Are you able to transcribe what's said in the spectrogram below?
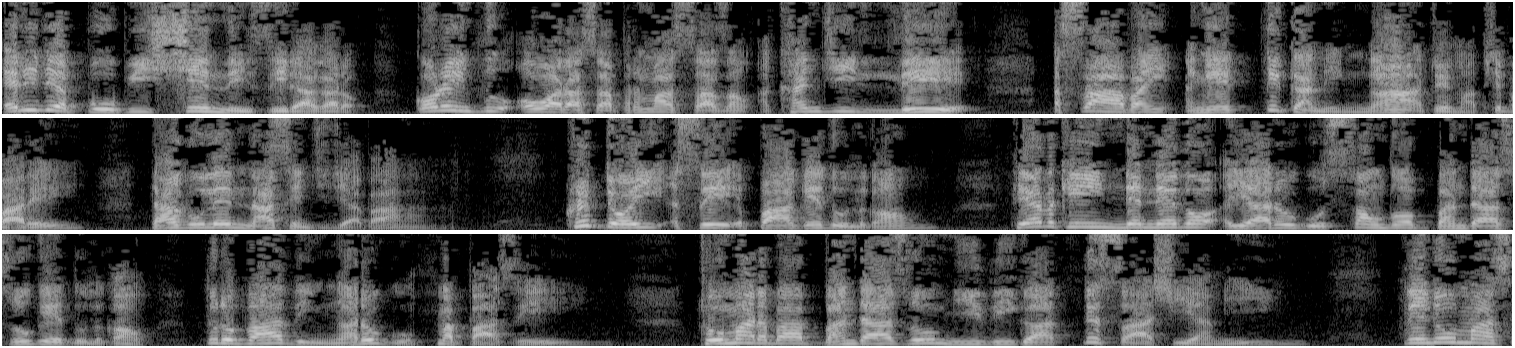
အဲ့ဒီတဲ့ပို့ပြီးရှင်းနေစေတာကတော့ ကောရိန္သုဩဝါဒစာပထမစာဆောင်အခန်းကြီး၄အစပိုင်းအငယ်၁ကနေ9အတွင်မှာဖြစ်ပါတယ်ဒါကိုလည်းနားဆင်ကြည့်ကြပါခရစ်တော်၏အစေအပါကဲ့သို့၎င်းဖျားသခင်နည်းနည်းသောအရာတို့ကိုစောင့်သောဗန္တာဇိုးကဲ့သို့၎င်းသူတစ်ပါးသည်ငါတို့ကိုမှတ်ပါစေထိုမှတပါဗန္တာဆိုးမြည်သည်ကတစ္ဆာရှိရမည်သင်တို့မှစ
